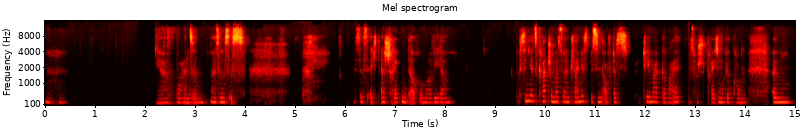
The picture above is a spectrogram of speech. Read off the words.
Mhm. Ja, Wahnsinn. Also es ist, es ist echt erschreckend auch immer wieder. Sind jetzt gerade schon mal so ein kleines bisschen auf das Thema Gewalt zu sprechen gekommen. Ähm,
